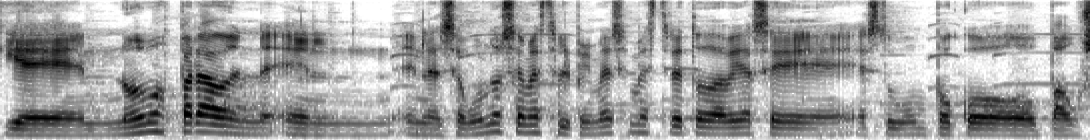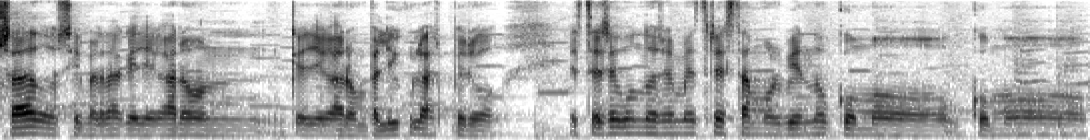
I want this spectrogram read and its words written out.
que no hemos parado en, en- en el segundo semestre. El primer semestre todavía se estuvo un poco pausado. Sí, es verdad que llegaron, que llegaron películas, pero este segundo semestre estamos viendo como, como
